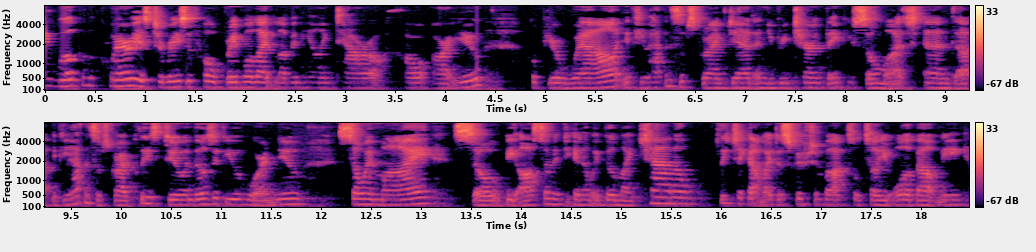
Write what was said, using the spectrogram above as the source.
Hi, welcome Aquarius to Rays of Hope, Rainbow Light, Love and Healing Tarot. How are you? Hope you're well. If you haven't subscribed yet and you've returned, thank you so much. And uh, if you haven't subscribed, please do. And those of you who are new, so am I. So be awesome if you can help me build my channel. Please check out my description box. It'll tell you all about me.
